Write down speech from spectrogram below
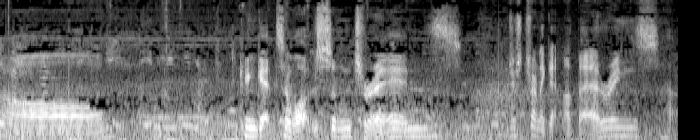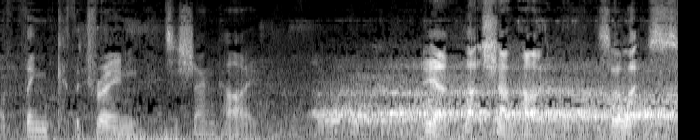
Oh, can get to watch some trains. I'm just trying to get my bearings. I think the train to Shanghai. Yeah, that's Shanghai. So let's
